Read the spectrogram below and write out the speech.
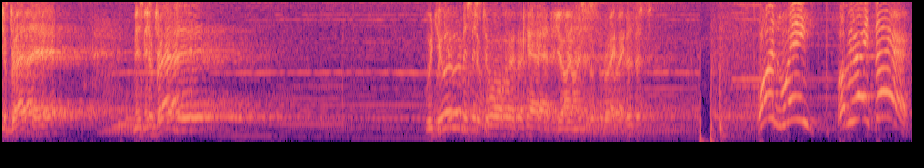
Mr. Bradley? Mr. Bradley? Would you and Mr. Walker care to join us for breakfast? Wood, Wing! We'll be right there!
